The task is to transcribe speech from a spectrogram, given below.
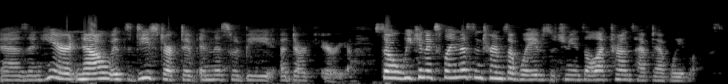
as in here, now it's destructive and this would be a dark area. So we can explain this in terms of waves, which means electrons have to have wavelengths.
